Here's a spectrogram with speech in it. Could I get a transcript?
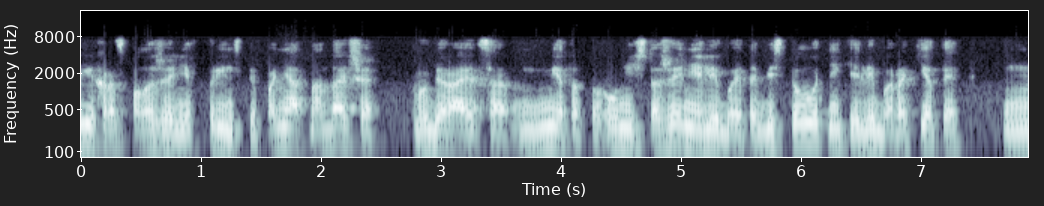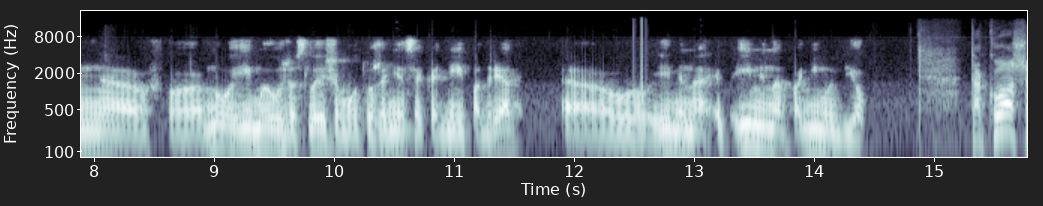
Их расположение, в принципе, понятно. Дальше выбирается метод уничтожения, либо это беспилотники, либо ракеты. Э, ну и мы уже слышим вот уже несколько дней подряд, э, именно, именно по ним и бьем. Також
